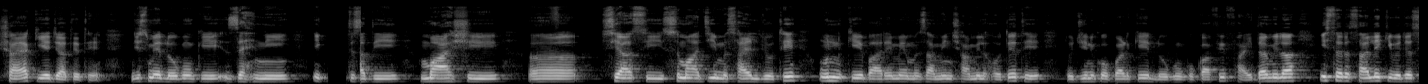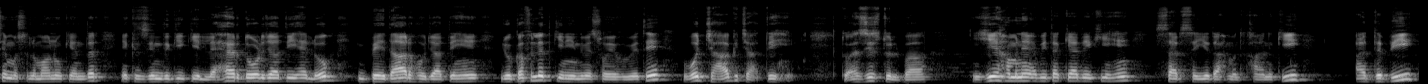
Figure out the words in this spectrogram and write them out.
शाया किए जाते थे, जिसमें लोगों की जहनी इकतदी माशी सियासी, समाजी मसाइल जो थे, उनके बारे में मजामी शामिल होते थे तो जिनको पढ़ के लोगों को काफ़ी फ़ायदा मिला। इस रसाले की वजह से मुसलमानों के अंदर एक ज़िंदगी की लहर दौड़ जाती है, लोग बेदार हो जाते हैं, जो गफलत की नींद में सोए हुए थे, वो जाग जाते हैं। तो अज़ीज़ तलबा, ये हमने अभी तक क्या देखी हैं? सर सैद अहमद ख़ान की अदबी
